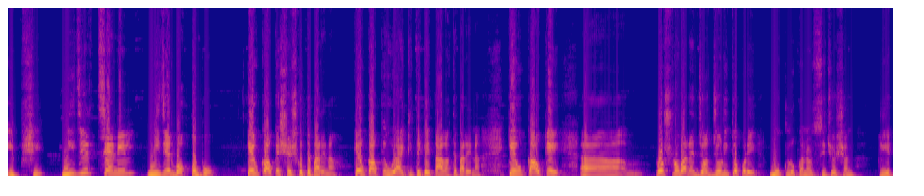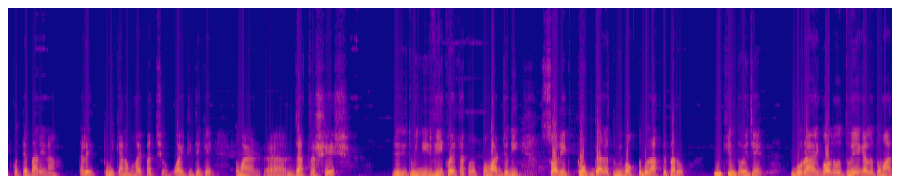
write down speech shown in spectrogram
ইপসি? নিজের চ্যানেল নিজের বক্তব্য কেউ কাউকে শেষ করতে পারে না। কেউ কাউকে আইটি থেকে তাড়াতে পারে না। কেউ কাউকে আহ, প্রশ্নবাণে জর্জরিত করে মুখ লুকানোর সিচুয়েশন ক্রিয়েট করতে পারে না। তাহলে তুমি কেন ভয় পাচ্ছ? ওয়াইটি থেকে তোমার যাত্রা শেষ? যদি তুমি নির্ভীক হয়ে থাকো তোমার যদি সলিড প্রুফ দ্বারা তুমি বক্তব্য রাখতে পারো কিন্তু ওই যে গোড়ায় গলত হয়ে গেল তোমার।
